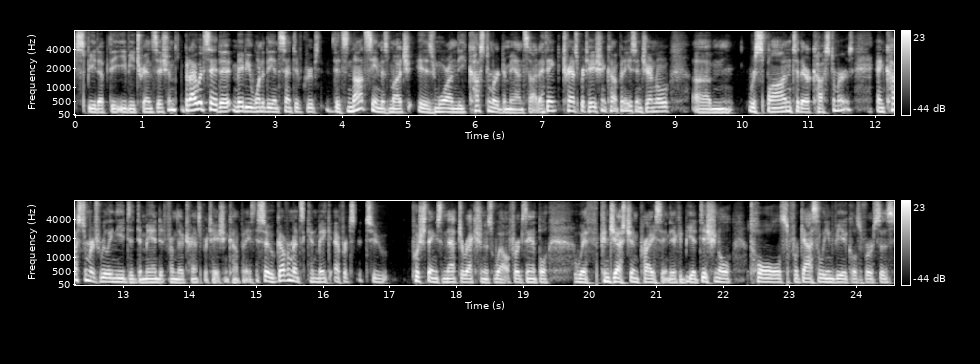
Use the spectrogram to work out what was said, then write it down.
speed up the EV transition. But I would say that maybe one of the incentive groups that's not seen as much is more on the customer demand side. I think transportation companies in general. Um, respond to their customers and customers really need to demand it from their transportation companies so governments can make efforts to push things in that direction as well. For example, with congestion pricing, there could be additional tolls for gasoline vehicles versus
